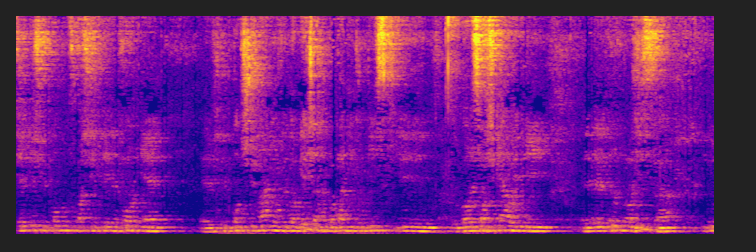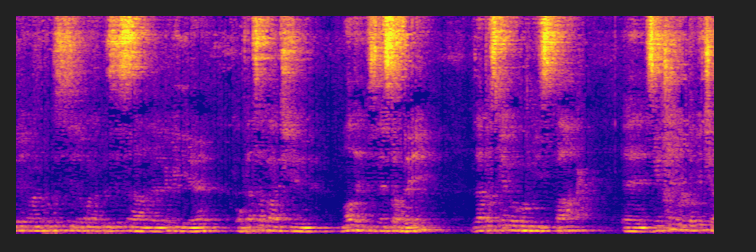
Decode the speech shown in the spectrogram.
Chcielibyśmy pomóc właśnie w tej reformie, y, w tym podtrzymaniu wydobycia na kopalni Krupiński, y, Bolesław Śmiały i elektrowni Łaziska. I tutaj mam propozycję do Pana Prezesa y, PGG opracować model biznesowy dla polskiego górnictwa e, zwiększenie wydobycia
